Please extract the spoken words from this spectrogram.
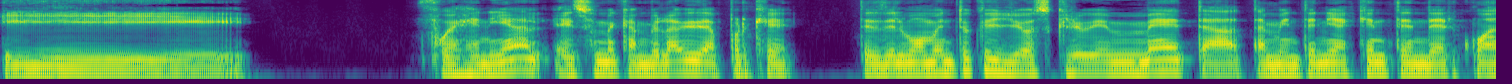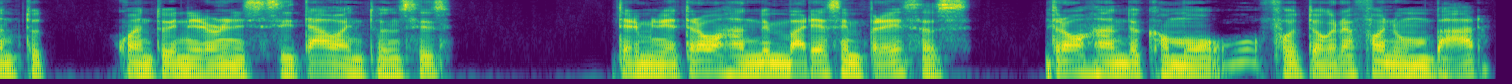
Y fue genial, eso me cambió la vida porque desde el momento que yo escribí meta, también tenía que entender cuánto, cuánto dinero necesitaba. Entonces, terminé trabajando en varias empresas, trabajando como fotógrafo en un bar,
